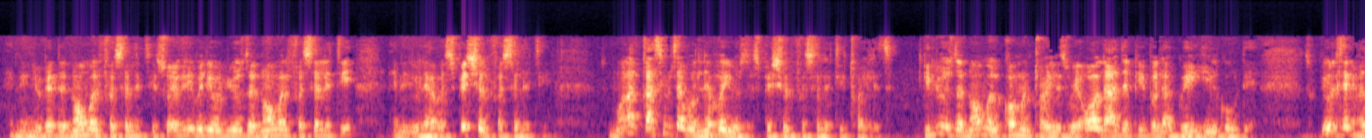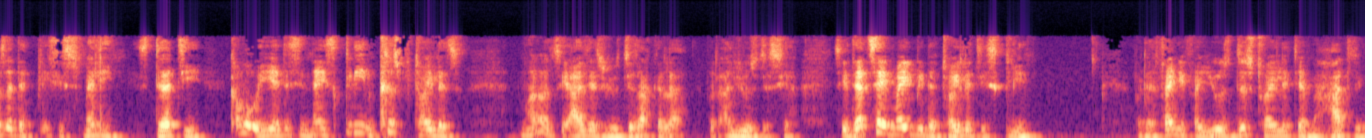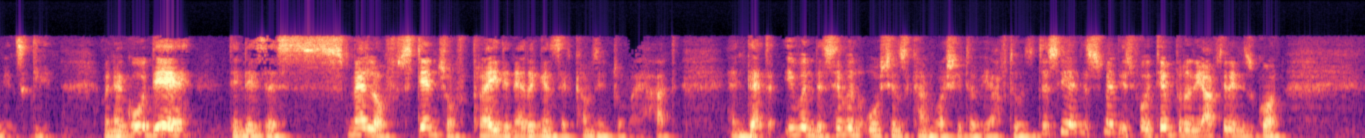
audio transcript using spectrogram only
and then you get the normal facility. So everybody will use the normal facility, and then you'll have a special facility. So Mullah Qasim Sahib will never use the special facility toilets. He'll use the normal common toilets where all the other people are going. He'll go there. So people tell him, Hazrat, that place is smelling. It's dirty. Come over here. This is nice, clean, crisp toilets. Mullah say, I'll just use Jazakallah, but I'll use this here. See, that side might be the toilet is clean. But I find if I use this toilet here, my heart remains clean. When I go there, then there's a smell of stench of pride and arrogance that comes into my heart. And that even the seven oceans can't wash it away afterwards. This here, the smell is for temporary, after that is gone.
